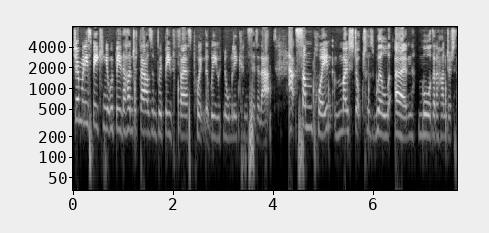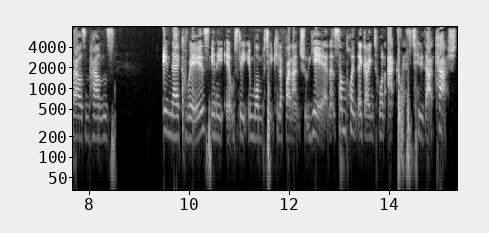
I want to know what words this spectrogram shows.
Generally speaking, it would be the 100,000 would be the first point that we would normally consider that. At some point, most doctors will earn more than 100,000 pounds in their careers in a, obviously in one particular financial year and at some point they're going to want access to that cash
